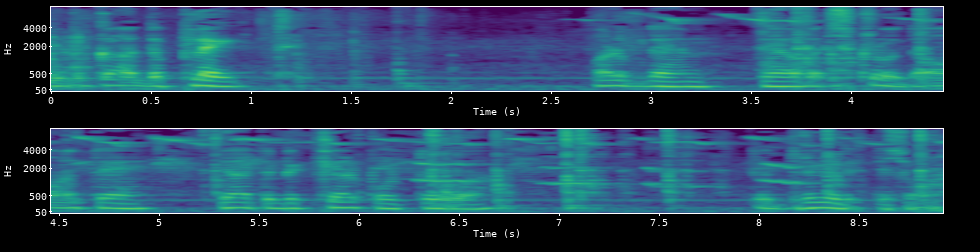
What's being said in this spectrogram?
You've got the plate. All of them, they have it screwed on the you have to be careful to uh, to drill it this one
